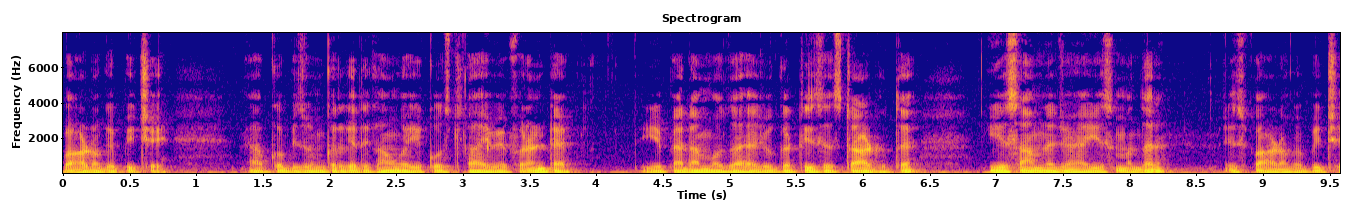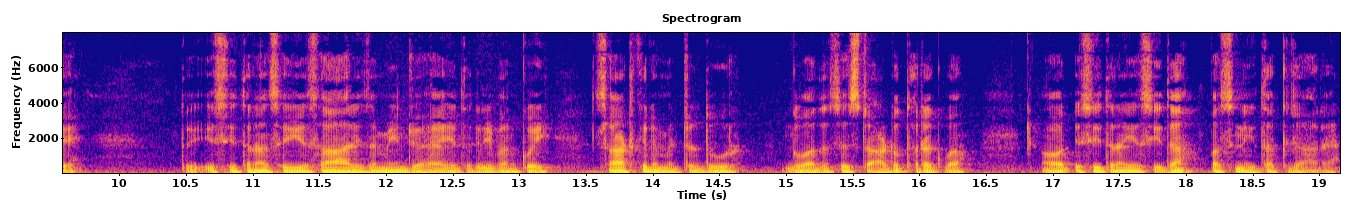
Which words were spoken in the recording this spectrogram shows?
पहाड़ों के पीछे। मैं आपको भी जूम करके दिखाऊँगा, ये कोस्टल हाईवे फ्रंट है। ये पहला मौज़ा है जो गट्टी से स्टार्ट होता है। ये सामने जो है ये समंदर इस पहाड़ों के पीछे। तो इसी तरह से ये सारी ज़मीन जो है, ये तकरीबन कोई साठ किलोमीटर दूर गवादर से स्टार्ट होता है रकबा, और इसी तरह ये सीधा पसनी तक जा रहा है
